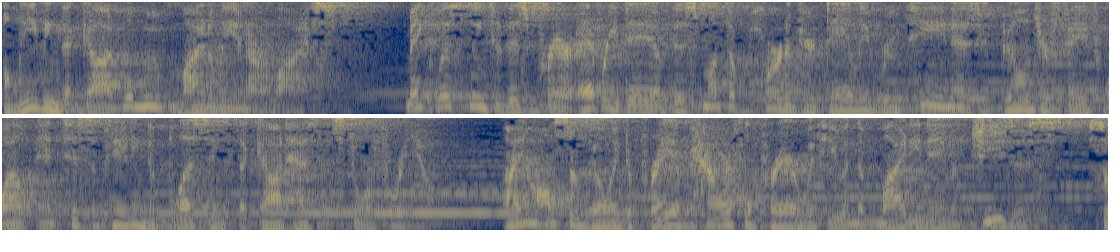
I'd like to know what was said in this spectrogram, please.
believing that God will move mightily in our lives. Make listening to this prayer every day of this month a part of your daily routine as you build your faith while anticipating the blessings that God has in store for you. I am also going to pray a powerful prayer with you in the mighty name of Jesus. So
